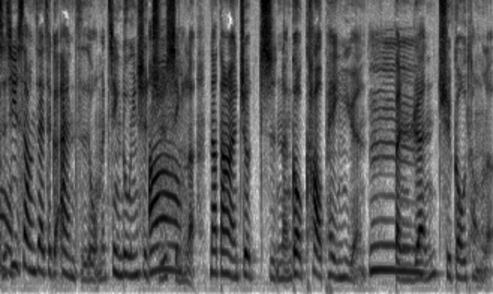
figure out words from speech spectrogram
实际上在这个案子我们进录音室执行了，哦、那当然就只能够靠配音员本人去沟通了。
